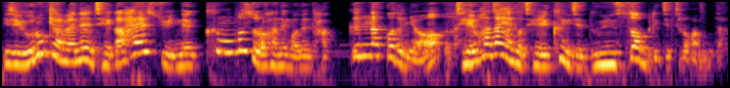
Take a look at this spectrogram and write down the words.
이제 이렇게 하면은 제가 할 수 있는 큰 붓으로 하는 거는 다 끝났거든요. 제 화장에서 제일 큰 이제 눈썹을 이제 들어갑니다.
